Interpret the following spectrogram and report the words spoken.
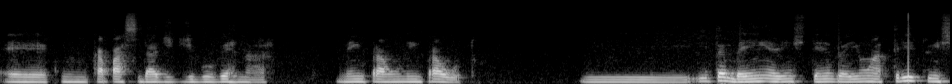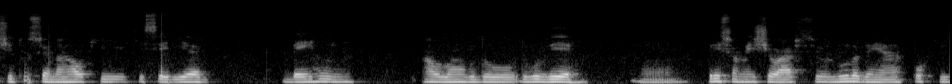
é, com capacidade de governar, nem para um nem para outro. E, e também a gente tendo aí um atrito institucional que, que seria bem ruim ao longo do, do governo. É, principalmente, eu acho, se o Lula ganhar, porque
